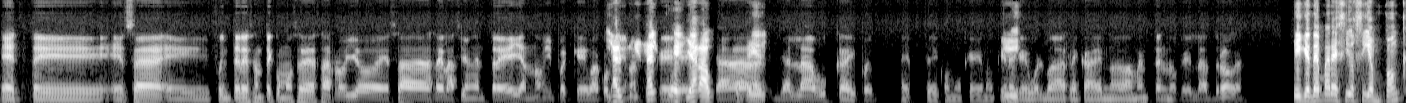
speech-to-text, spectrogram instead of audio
Este, esa, eh, fue interesante cómo se desarrolló esa relación entre ellas, ¿no? Y pues que va a continuar. porque ya la busca. Ya, la busca y pues este como que no quiere que vuelva a recaer nuevamente en lo que es las drogas. ¿Y qué te pareció CM Punk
